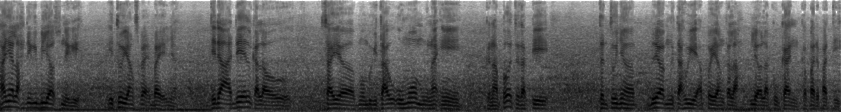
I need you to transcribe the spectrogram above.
tanyalah diri beliau sendiri. Itu yang sebaik-baiknya. Tidak adil kalau saya memberitahu umum mengenai kenapa tetapi tentunya beliau mengetahui apa yang telah beliau lakukan kepada parti.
